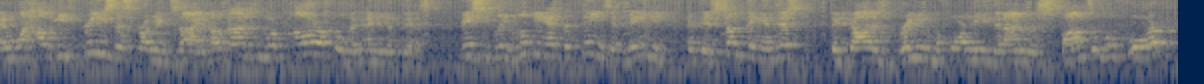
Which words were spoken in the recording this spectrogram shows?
and how He frees us from anxiety, how God is more powerful than any of this. Basically, looking at the things that maybe if there's something in this that God is bringing before me that I'm responsible for,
